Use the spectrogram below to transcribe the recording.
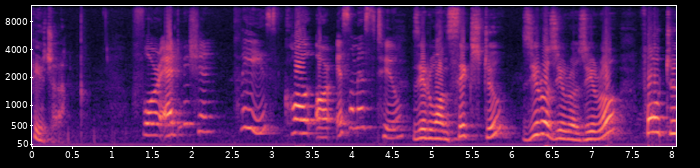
future for admission please call or S M S two zero one six two zero zero zero four two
